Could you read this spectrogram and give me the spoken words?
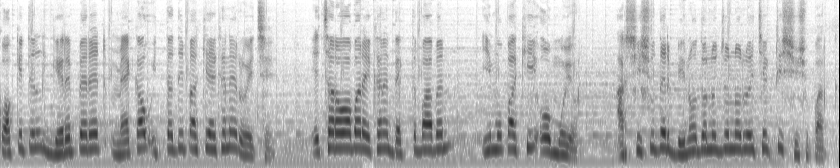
ককেটেল, গেরেপেরেট, ম্যাকাও ইত্যাদি পাখি এখানে রয়েছে। এছাড়াও আবার এখানে দেখতে পাবেন ইমো পাখি ও ময়ূর। আর শিশুদের বিনোদনের জন্য রয়েছে একটি শিশু পার্ক।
